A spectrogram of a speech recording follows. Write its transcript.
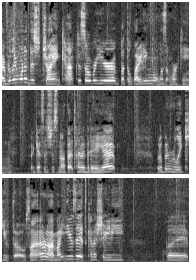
I really wanted this giant cactus over here, but the lighting wasn't working. I guess it's just not that time of the day yet. But it's been really cute though. So I, I don't know, I might use it. It's kind of shady, but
